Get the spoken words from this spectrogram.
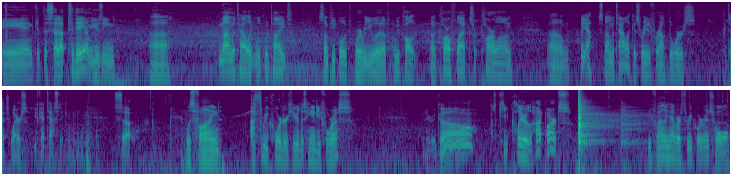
and get this set up. Today I'm using uh, non-metallic Liquatite. Some people, wherever you live, we call it uh, or Carlon. Um, but yeah, it's non-metallic. It's rated for outdoors. Protects wires. Be fantastic. So let's find a three quarter here that's handy for us. There we go. Let's keep clear of the hot parts. We finally have our three quarter inch hole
